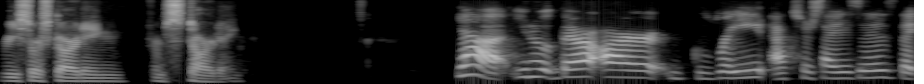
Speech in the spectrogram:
resource guarding from starting? Yeah, you know, there are great exercises that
